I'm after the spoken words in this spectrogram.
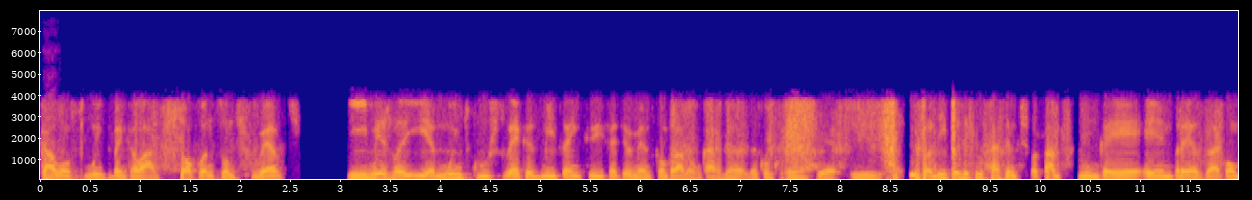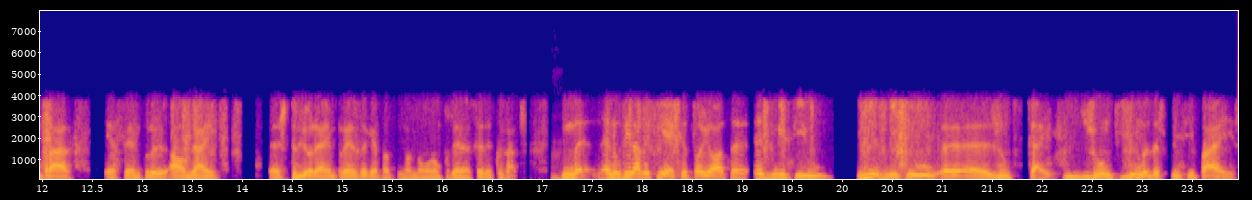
calam-se muito bem calados, só quando são descobertos e mesmo aí a muito custo é que admitem que efetivamente compraram um carro da, da concorrência e, e, pronto, e depois aquilo sai sempre disfarçado, porque nunca é, é a empresa a comprar, é sempre alguém exterior à empresa, que é para não, não poderem ser acusados. Mas a novidade aqui é que a Toyota admitiu, e admitiu uh, junto de quem? Junto de uma das principais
